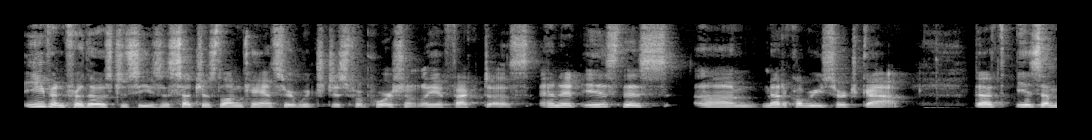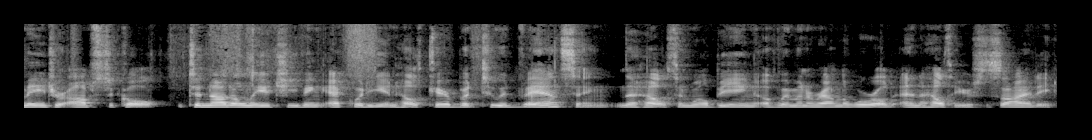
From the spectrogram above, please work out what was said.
even for those diseases such as lung cancer which disproportionately affect us. And it is this um, medical research gap that is a major obstacle to not only achieving equity in healthcare, but to advancing the health and well being of women around the world and a healthier society.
